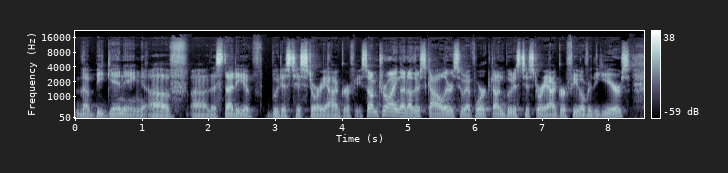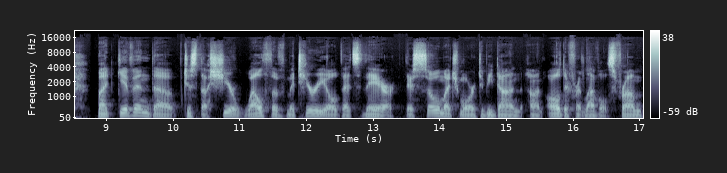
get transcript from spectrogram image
the beginning of uh, the study of Buddhist historiography. So I'm drawing on other scholars who have worked on Buddhist historiography over the years, but given the just the sheer wealth of material that's there, there's so much more to be done on all different levels, from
